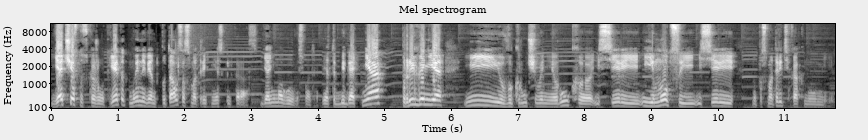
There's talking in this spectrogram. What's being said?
Я честно скажу, вот я этот main event пытался смотреть несколько раз. Я не могу его смотреть. Это беготня, прыганье и выкручивание рук э, из серии, и эмоции из серии ну, посмотрите, как мы умеем.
